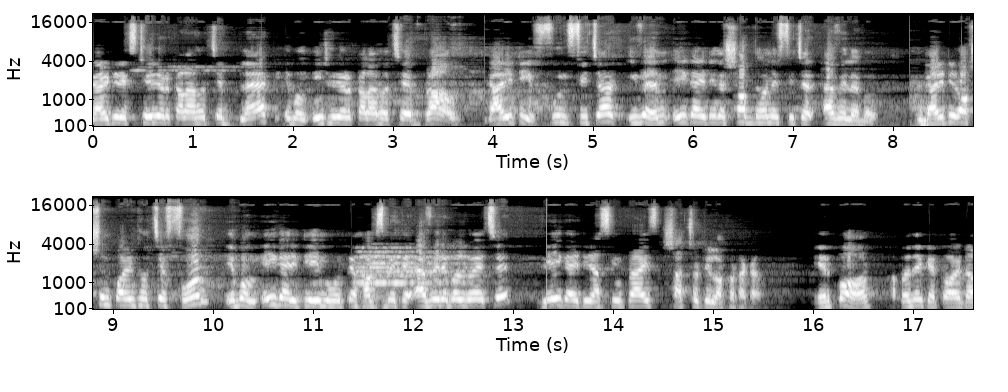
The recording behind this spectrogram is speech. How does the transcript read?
গাড়িটির এক্সটেরিয়র কালার হচ্ছে ব্ল্যাক এবং ইন্টেরিয়র কালার হচ্ছে ব্রাউন গাড়িটি ফুল ফিচার ইভেন এই গাড়িটিতে সব ধরনের ফিচার অ্যাভেলেবল গাড়িটির অপশন পয়েন্ট হচ্ছে ফোর এবং এই গাড়িটি এই মুহূর্তে হক্সবেতে অ্যাভেলেবল রয়েছে। এই গাড়িটির আস্কিং প্রাইস সাতষট্টি লক্ষ টাকা। এরপর আপনাদেরকে টয়টা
